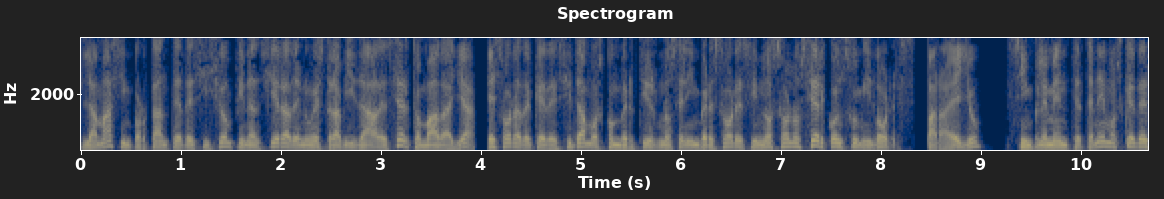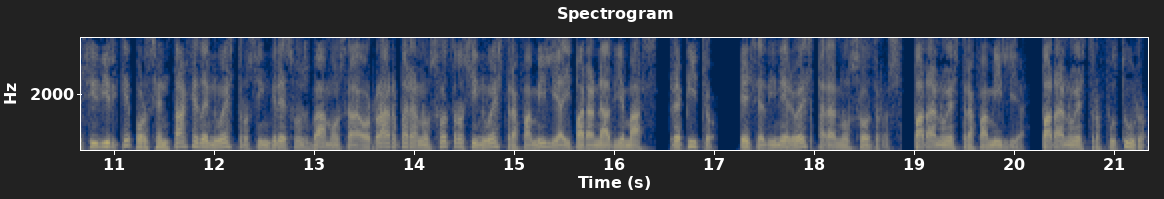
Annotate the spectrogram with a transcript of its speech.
La más importante decisión financiera de nuestra vida ha de ser tomada ya. Es hora de que decidamos convertirnos en inversores y no solo ser consumidores. Para ello, Simplemente tenemos que decidir qué porcentaje de nuestros ingresos vamos a ahorrar para nosotros y nuestra familia y para nadie más. Repito, ese dinero es para nosotros, para nuestra familia, para nuestro futuro.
